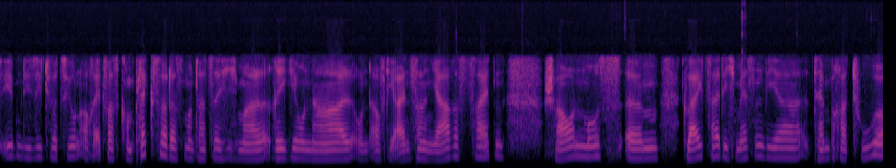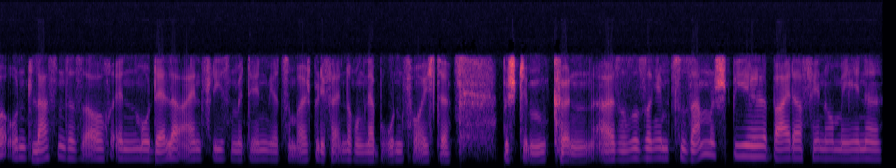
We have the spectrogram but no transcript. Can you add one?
eben die Situation auch etwas komplexer, dass man tatsächlich mal regional und auf die einzelnen Jahreszeiten schauen muss. Ähm, gleichzeitig messen wir Temperatur und lassen das auch in Modelle einfließen, mit denen wir zum Beispiel die Veränderung der Bodenfeuchte bestimmen können. Also sozusagen im Zusammenspiel beider Phänomene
